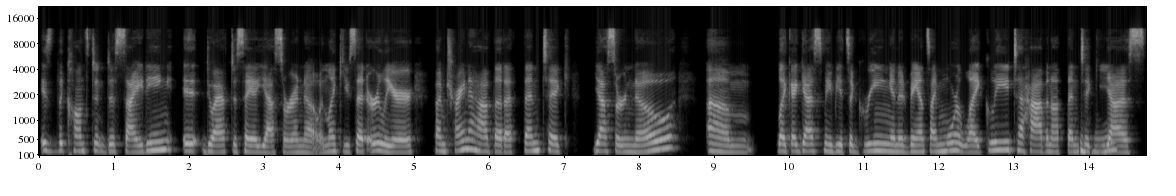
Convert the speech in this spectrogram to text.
is the constant deciding it, do I have to say a yes or a no? And like you said earlier, if I'm trying to have that authentic yes or no, um, like I guess maybe it's agreeing in advance, I'm more likely to have an authentic mm-hmm. yes,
